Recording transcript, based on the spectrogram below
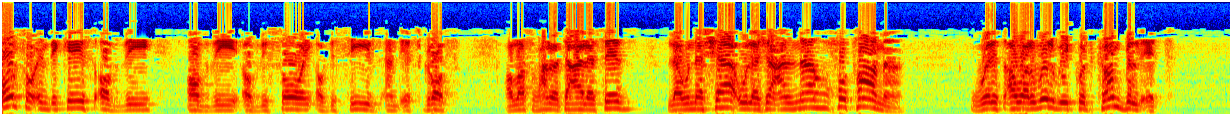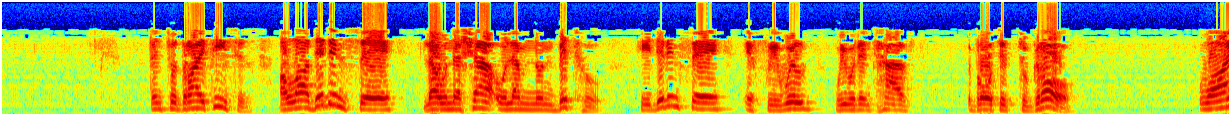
Also in the case of the of the of the sowing of the seeds and its growth, Allah subhanahu wa ta'ala says, لو نشاء لجعلناه حطاما were it our will we could crumble it into dry pieces Allah didn't say لو نشاء لم ننبته He didn't say if we will we wouldn't have brought it to grow Why?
